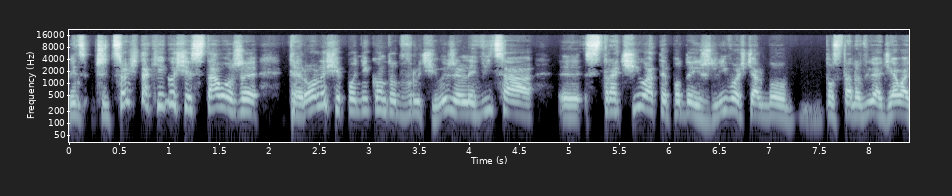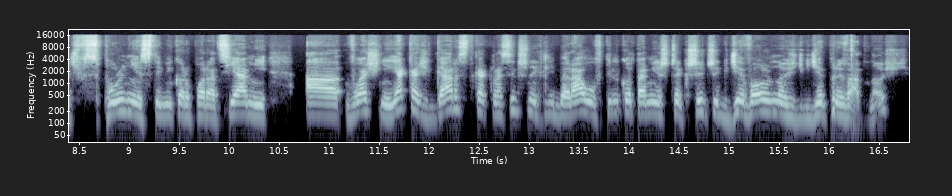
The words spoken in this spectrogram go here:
Więc czy coś takiego się stało, że te role się poniekąd odwróciły, że lewica y, straciła tę podejrzliwość albo postanowiła działać wspólnie z tymi korporacjami, a właśnie jakaś garstka klasycznych liberałów tylko tam jeszcze krzyczy, gdzie wolność, gdzie prywatność?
